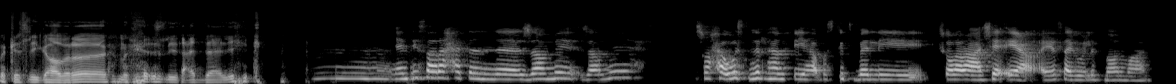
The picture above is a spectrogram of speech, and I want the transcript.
ما كاينش اللي يقابرك ما كاينش اللي يتعدى عليك. يعني صراحة jamais jamais شو حاولت نفهم فيها بس كنت تبان لي شغل راها شائعه اي صاي ولات normal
